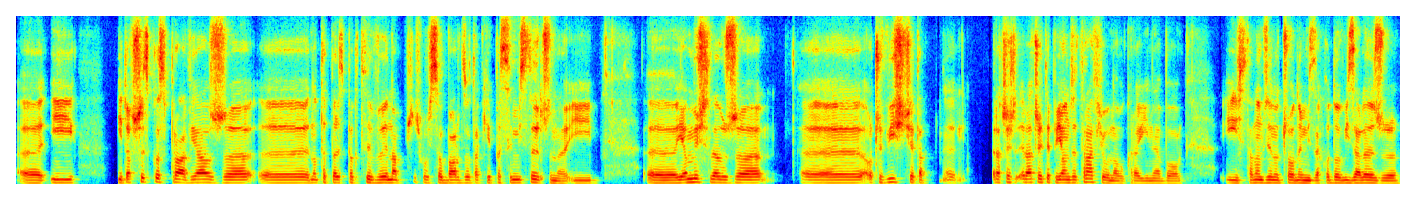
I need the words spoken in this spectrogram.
e, i, i to wszystko sprawia, że e, no, te perspektywy na przyszłość są bardzo takie pesymistyczne i e, ja myślę, że oczywiście ta, raczej, raczej te pieniądze trafią na Ukrainę, bo i Stanom Zjednoczonym i Zachodowi zależy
